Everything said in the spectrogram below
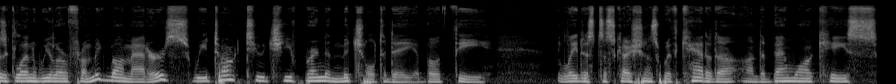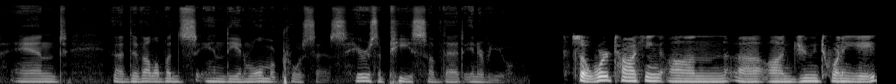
is Glenn Wheeler from Mi'kmaq Matters. We talked to Chief Brendan Mitchell today about the latest discussions with Canada on the Benoit case and uh, developments in the enrollment process. Here's a piece of that interview. So we're talking on uh, on June 28th,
